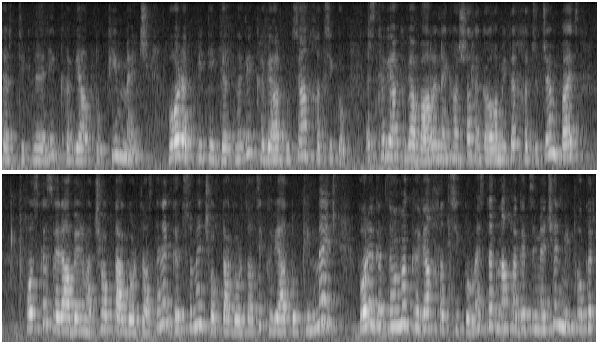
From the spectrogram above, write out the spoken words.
թերթիկների քվյա տուփի մեջ որը պիտի գտնվի քվյարկության խցիկում այս քվյա քվյա բառերն այնքան շատ են կարող միտեղ խճճեմ բայց խոսքս վերաբերում է չօգտագործածները գցում են չօգտագործածի քվյատուփի մեջ, որը գտնվում է քվյա խցիկում։ Այստեղ նախագծի մեջ էլ մի փոքր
